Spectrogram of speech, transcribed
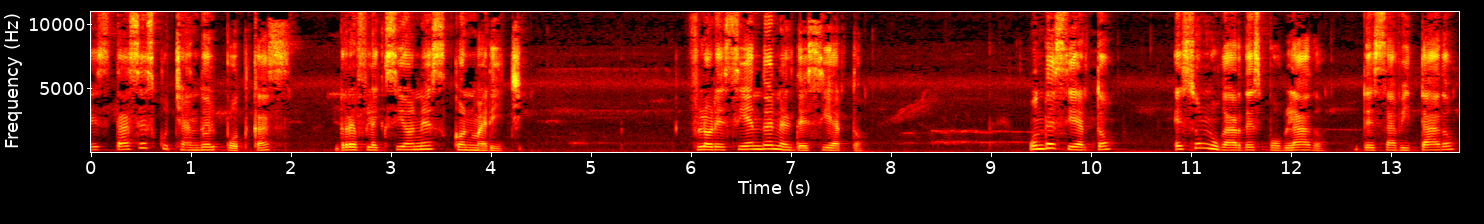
Estás escuchando el podcast Reflexiones con Marichi. Floreciendo en el desierto. Un desierto es un lugar despoblado, deshabitado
